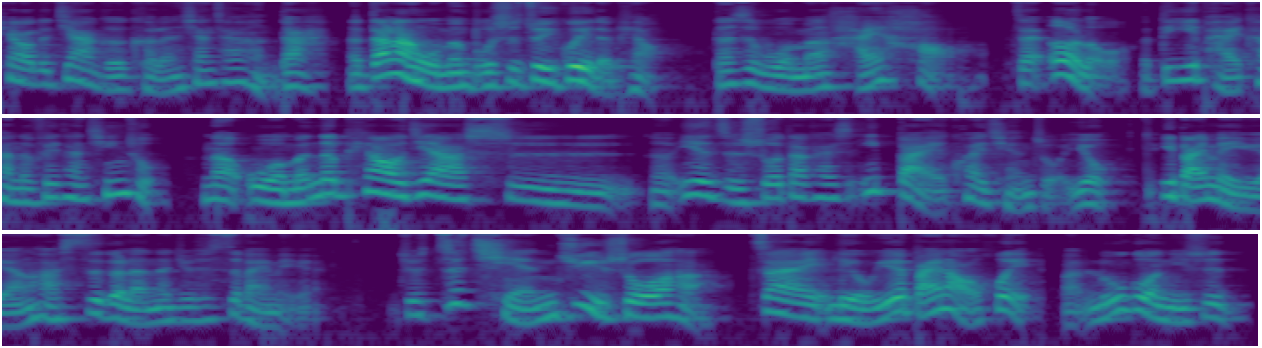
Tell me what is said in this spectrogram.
票的价格可能相差很大，那当然我们不是最贵的票，但是我们还好在二楼第一排看得非常清楚。那我们的票价是，呃，叶子说大概是一百块钱左右，一百美元哈，四个人呢就是四百美元。就之前据说哈，在纽约百老汇啊，如果你是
